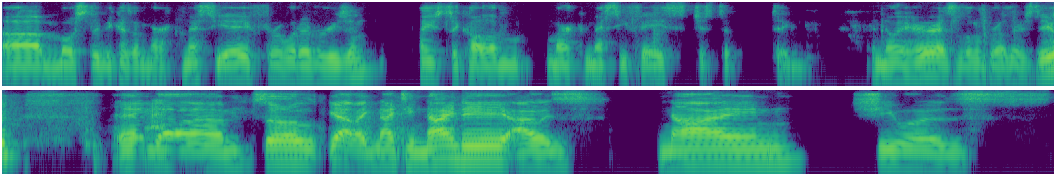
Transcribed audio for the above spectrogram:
Uh, mostly because of Mark Messier for whatever reason. I used to call him Mark Messy Face just to, to annoy her as little brothers do. And um, so, yeah, like 1990, I was nine, she was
